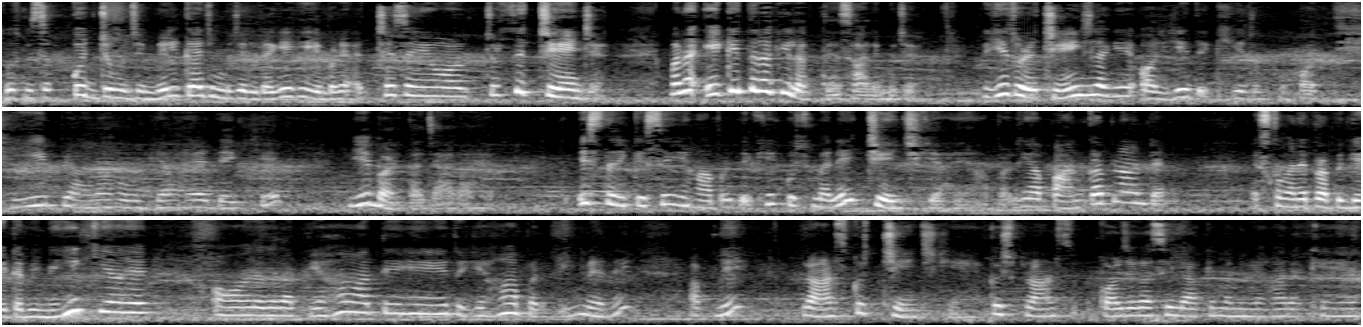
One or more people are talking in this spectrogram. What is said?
तो उसमें से कुछ जो मुझे मिल गए, जो मुझे लगे कि ये बड़े अच्छे से हैं और थोड़े से चेंज है, वरना एक ही तरह के लगते हैं सारे मुझे। तो ये थोड़े चेंज लगे और ये देखिए तो बहुत ही प्यारा हो गया है। देखिए, ये बढ़ता जा रहा है। इस तरीके से यहाँ पर देखिए, कुछ मैंने चेंज किया है यहाँ पर। यहाँ पान का प्लांट है। इसको मैंने प्रोपिगेट अभी नहीं किया है। और अगर आप यहाँ आते हैं तो यहाँ पर भी मैंने अपने प्लांट्स को चेंज किए हैं। कुछ प्लांट्स और जगह से ला मैंने यहाँ रखे हैं।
